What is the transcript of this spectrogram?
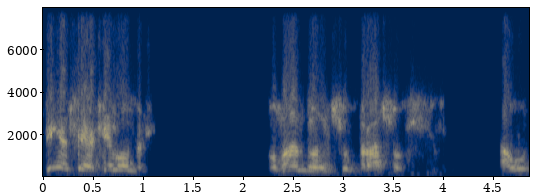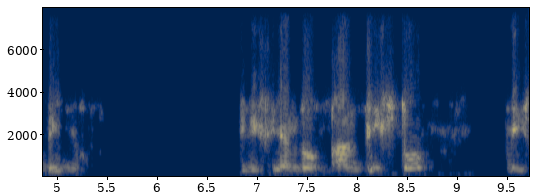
Fíjense aquel hombre tomando en sus brazos a un niño y diciendo, han visto mis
